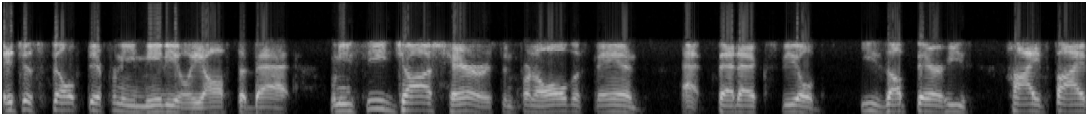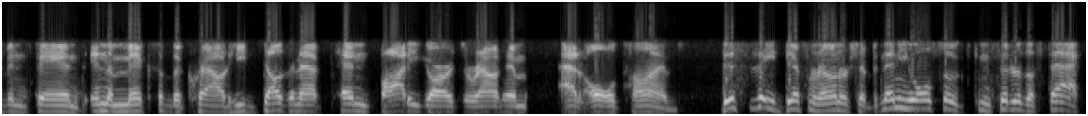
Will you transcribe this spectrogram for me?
it just felt different immediately off the bat. When you see Josh Harris in front of all the fans at FedEx Field, he's up there, he's high fiving fans in the mix of the crowd. He doesn't have 10 bodyguards around him at all times. This is a different ownership. And then you also consider the fact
